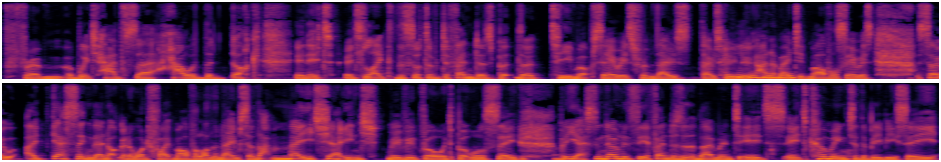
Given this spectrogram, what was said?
from which has uh, Howard the Duck in it. It's like the sort of Defenders, but the team up series from those those Hulu animated Marvel series. So I'm guessing they're not going to want to fight Marvel on the name, so that may change moving forward, but we'll see. But yes, known as the Offenders at the moment, it's it's coming to the BBC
